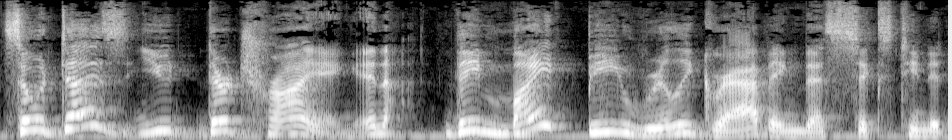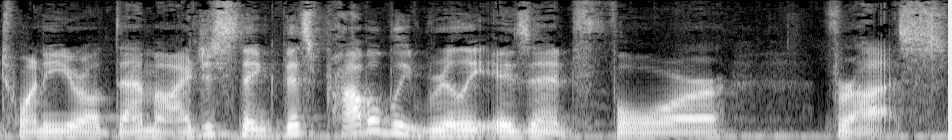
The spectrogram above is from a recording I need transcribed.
So it does. You they're trying, and they might be really grabbing this sixteen to twenty year old demo. I just think this probably really isn't for for us.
